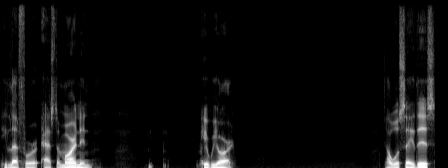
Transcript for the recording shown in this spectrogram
he left for Aston Martin, and here we are. I will say this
